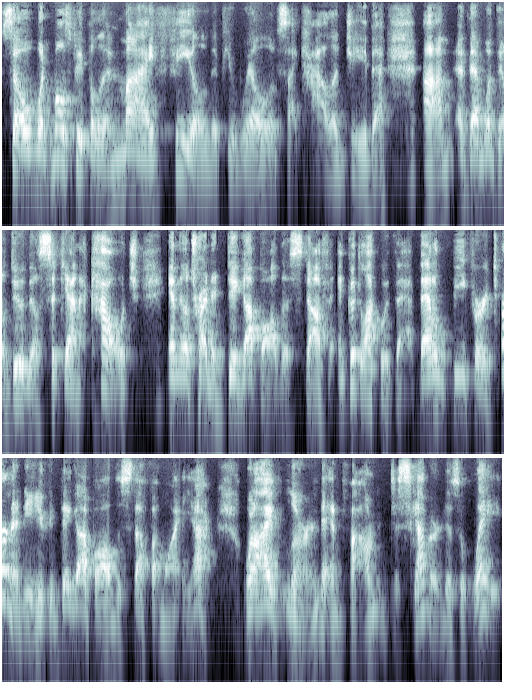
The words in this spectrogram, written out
So, what most people in my field, if you will, of psychology, that um, that what they'll do, they'll sit you on a couch and they'll try to dig up all this stuff. And good luck with that. That'll be for eternity. You can dig up all the stuff on why you are. What I've learned and found and discovered is a way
